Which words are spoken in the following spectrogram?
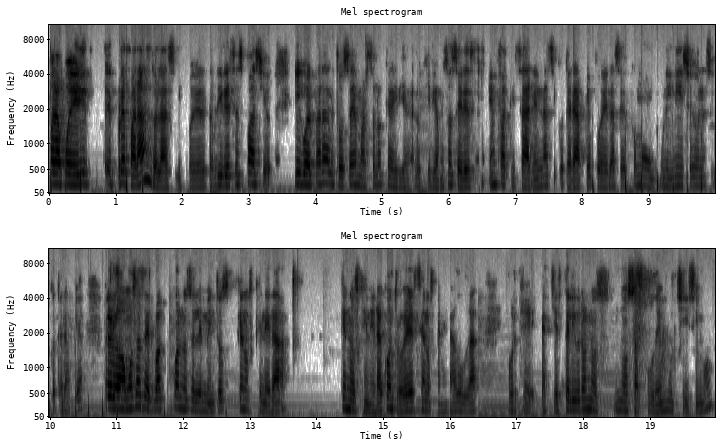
para poder ir eh, preparándolas y poder abrir ese espacio. Igual para el 12 de marzo lo que, queríamos hacer es enfatizar en la psicoterapia, poder hacer como un inicio de una psicoterapia, pero lo vamos a hacer con los elementos que nos genera que nos genera controversia, nos genera duda, porque aquí este libro nos, nos sacude muchísimo.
